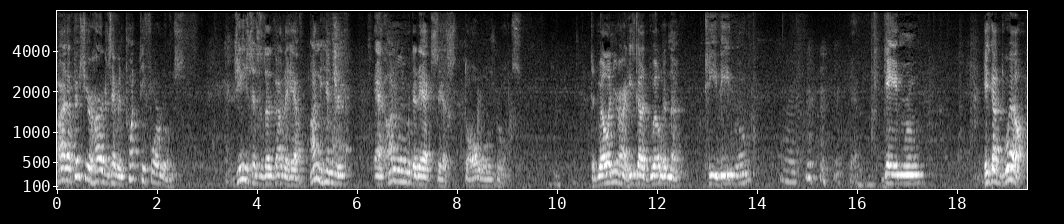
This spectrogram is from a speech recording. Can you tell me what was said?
All right, now picture your heart as having 24 rooms. Jesus has got to have unhindered and unlimited access to all those rooms. To dwell in your heart. He's got to dwell in the TV room. game room. He's got to dwell.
